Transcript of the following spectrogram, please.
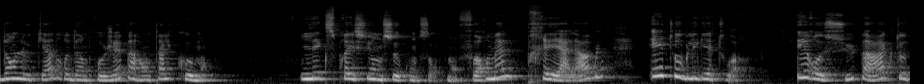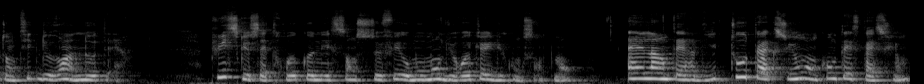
dans le cadre d'un projet parental commun. L'expression de ce consentement formel, préalable, est obligatoire et reçue par acte authentique devant un notaire. Puisque cette reconnaissance se fait au moment du recueil du consentement, elle interdit toute action en contestation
